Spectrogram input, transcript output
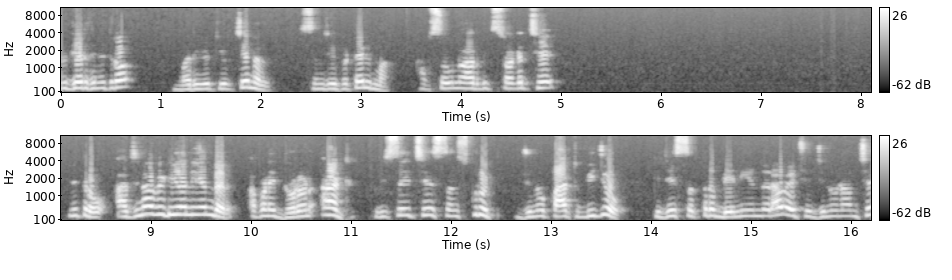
વિદ્યાર્થી મિત્રો, મારી યુટ્યુબ ચેનલ સંજય પટેલમાં આપ સૌનું હાર્દિક સ્વાગત છે. મિત્રો, આજના વિડીયોની અંદર આપણે ધોરણ આઠ વિષય છે સંસ્કૃત, જેનો પાઠ બીજો કે જે સત્ર બે ની અંદર આવે છે, જેનું નામ છે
